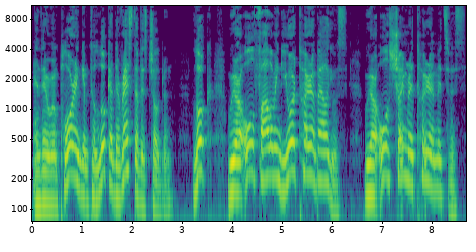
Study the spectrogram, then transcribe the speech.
and they were imploring him to look at the rest of his children. Look, we are all following your Torah values. We are all Shomer Torah mitzvahs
